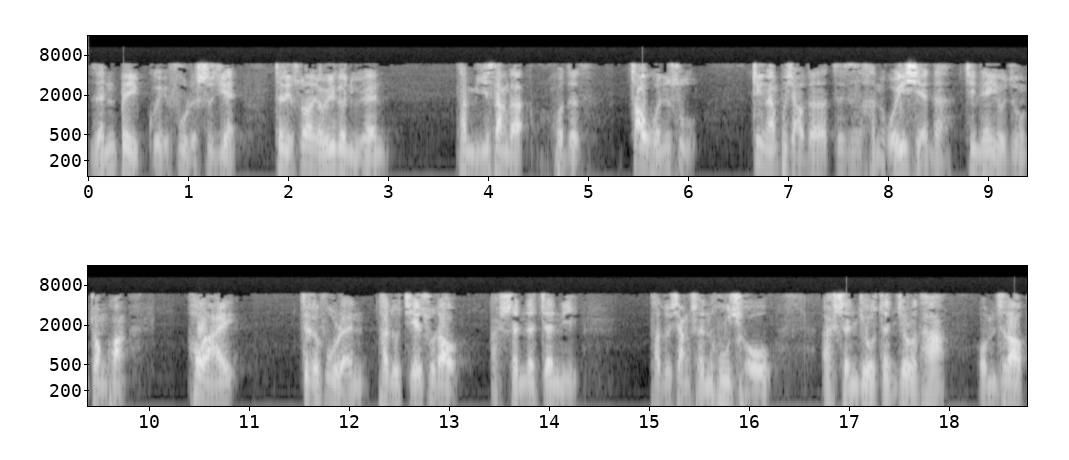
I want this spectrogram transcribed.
人被鬼附的事件。这里说有一个女人，他迷上的或者招魂术，竟然不晓得这是很危险的。今天有这种状况，后来这个妇人她就接触到啊神的真理，她就向神呼求，啊神就拯救了她。我们知道。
